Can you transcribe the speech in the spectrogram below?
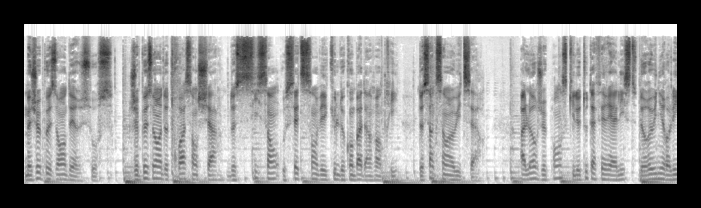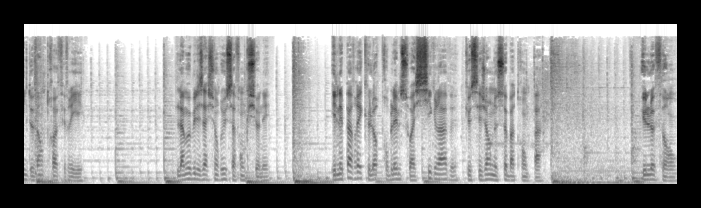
mais j'ai besoin des ressources. J'ai besoin de 300 chars, de 600 ou 700 véhicules de combat d'infanterie, de 508 serres. Alors je pense qu'il est tout à fait réaliste de revenir aux lignes de 23 février. La mobilisation russe a fonctionné. Il n'est pas vrai que leur problème soit si grave que ces gens ne se battront pas. Ils le feront.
